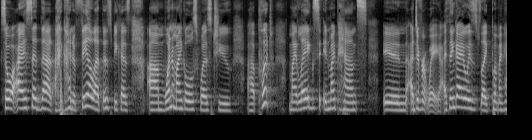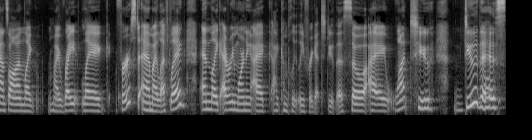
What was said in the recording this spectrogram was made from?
So I said that I kind of fail at this because um, one of my goals was to uh, put my legs in my pants in a different way. I think I always like put my pants on like my right leg first and my left leg and like every morning I I completely forget to do this. So I want to do this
